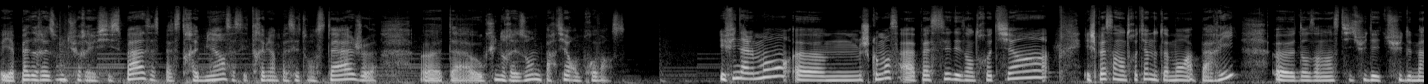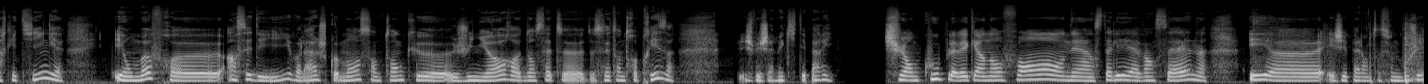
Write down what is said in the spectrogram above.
Il n'y a pas de raison que tu réussisses pas. Ça se passe très bien. Ça s'est très bien passé ton stage. T'as aucune raison de partir en province. Et finalement, je commence à passer des entretiens, et je passe un entretien notamment à Paris, dans un institut d'études marketing, et on m'offre un CDI. Voilà, je commence en tant que junior dans cette entreprise je vais jamais quitter Paris. Je suis en couple avec un enfant, on est installé à Vincennes et, euh, et j'ai pas l'intention de bouger.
